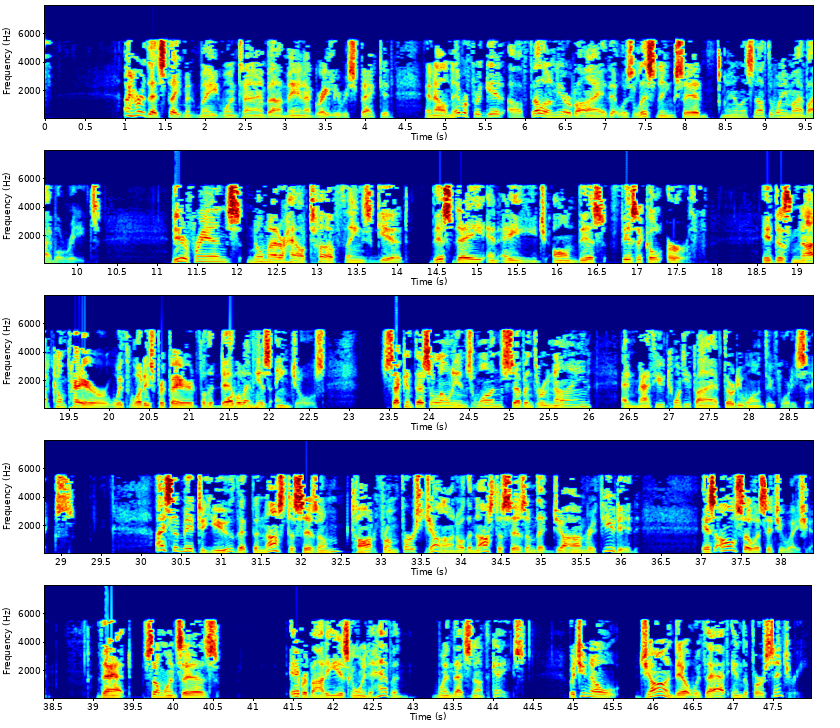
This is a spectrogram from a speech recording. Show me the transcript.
I heard that statement made one time by a man I greatly respected, and I'll never forget a fellow nearby that was listening said, well, that's not the way my Bible reads. Dear friends, no matter how tough things get, this day and age on this physical earth, it does not compare with what is prepared for the devil and his angels 2 Thessalonians 1, 7 through 9, and Matthew 25, 31 through 46. I submit to you that the Gnosticism taught from 1 John, or the Gnosticism that John refuted, is also a situation that someone says everybody is going to heaven when that's not the case. But you know, John dealt with that in the first century.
